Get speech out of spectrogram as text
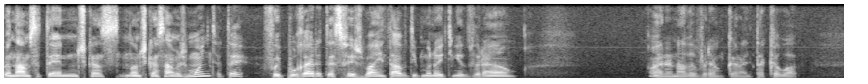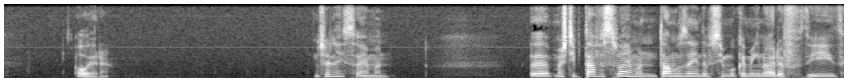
andámos até não, descans não descansámos muito até. Foi porreiro, até se fez bem, estava tipo uma noitinha de verão. Não era nada verão, caralho, está calado. Ou era? Já nem sei, mano. Uh, mas tipo, estava-se bem, mano. Estávamos ainda por cima, o caminho não era fodido.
